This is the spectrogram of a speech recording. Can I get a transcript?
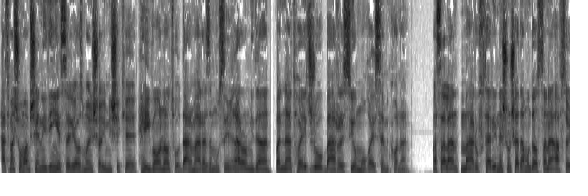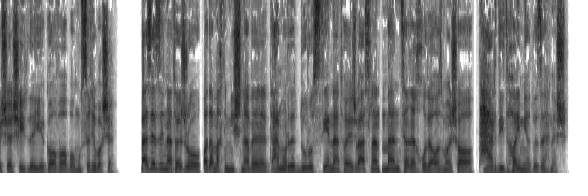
حتما شما هم شنیدین یه سری آزمایشهایی میشه که حیوانات رو در معرض موسیقی قرار میدن و نتایج رو بررسی و مقایسه می‌کنن. مثلا معروفترینشون شاید همون داستان افزایش شیردهی گاوا با موسیقی باشه. بعضی از این نتایج رو آدم وقتی میشنوه در مورد درستی نتایج و اصلا منطق خود آزمایش ها تردیدهایی میاد به ذهنش.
